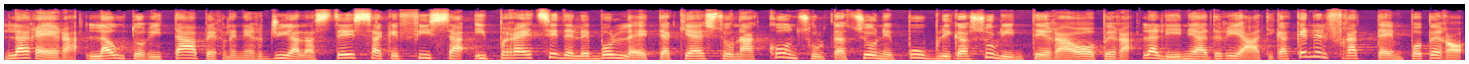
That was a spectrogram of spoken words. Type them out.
L'ARERA, l'autorità per l'energia, la stessa che fissa i prezzi delle bollette, ha chiesto una consultazione pubblica sull'intera opera, la linea adriatica, che nel frattempo però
